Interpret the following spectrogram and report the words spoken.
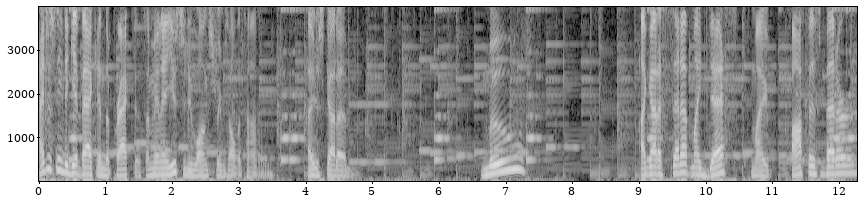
I just need to get back in the practice. I mean, I used to do long streams all the time. I just gotta move. I gotta set up my desk, my office better.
